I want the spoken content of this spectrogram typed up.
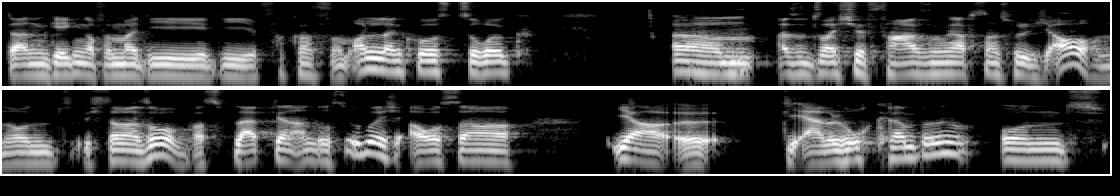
dann ging auf einmal die, die Verkäufe vom Online-Kurs zurück ähm, also solche Phasen gab es natürlich auch. Ne? Und ich sag mal so, was bleibt denn anderes übrig, außer ja, äh, die Ärmel hochkrempeln und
